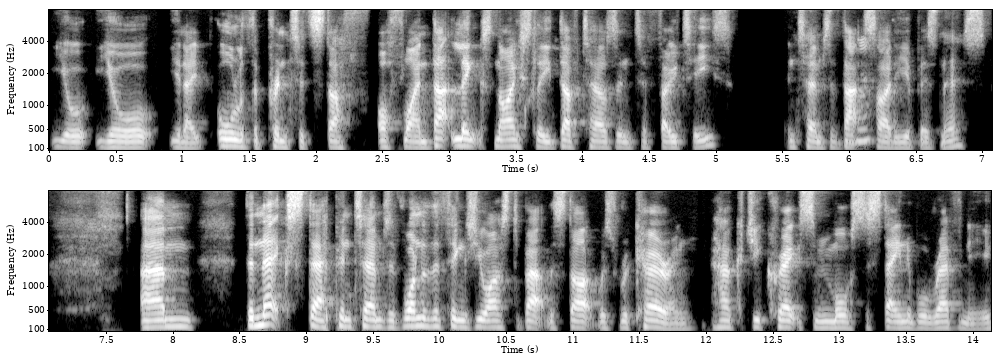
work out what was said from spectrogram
your your you know all of the printed stuff offline. That links nicely, dovetails into Fotease in terms of that mm-hmm. side of your business. Um, the next step in terms of one of the things you asked about at the start was recurring. How could you create some more sustainable revenue?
